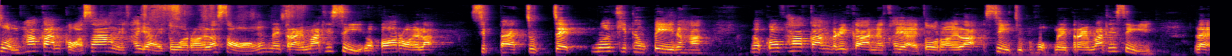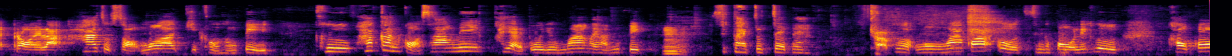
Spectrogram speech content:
ส่วนภาคการก่อสร้างเนี่ยขยายตัวร้อยละ 2 ในไตรมาสที่ 4 แล้วก็ร้อยละ 18.7 เมื่อคิดทั้งปีนะคะ แล้วก็ภาคการบริการเนี่ยขยายตัวร้อยละ 4.6 ในไตรมาสที่ 4 และร้อยละ 5.2 เมื่อคิดของทั้งปี คือภาคการก่อสร้างนี่ขยายตัวเยอะมากเลยค่ะพี่ปิ๊กอืม18.7 เนี่ยครับคือแบบงงมากว่าเออสิงคโปร์นี่คือเขาก็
